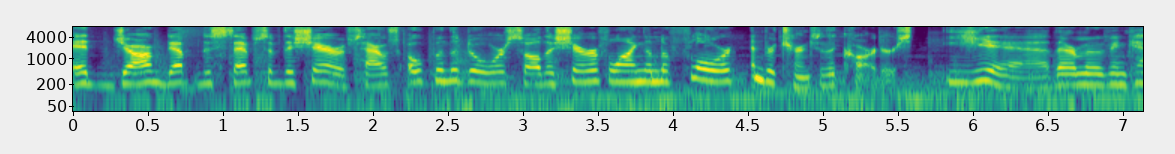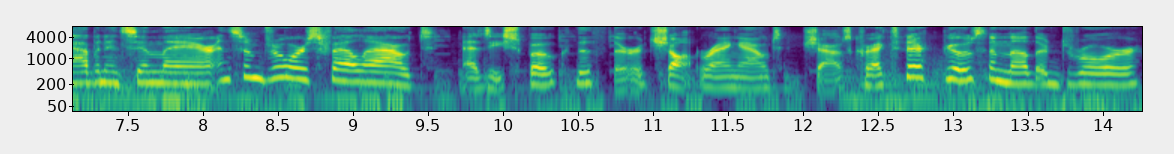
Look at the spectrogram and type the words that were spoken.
Ed jogged up the steps of the sheriff's house, opened the door, saw the sheriff lying on the floor, and returned to the Carters. Yeah, they're moving cabinets in there, and some drawers fell out. As he spoke, the third shot rang out. Shouse cracked, There goes another drawer.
